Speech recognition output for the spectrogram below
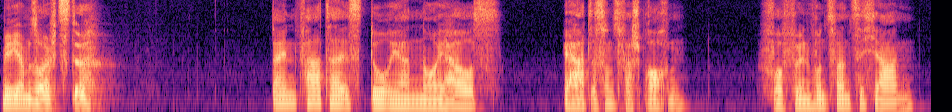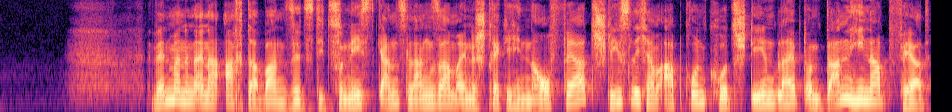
Miriam seufzte. Dein Vater ist Dorian Neuhaus, er hat es uns versprochen. Vor 25 Jahren. Wenn man in einer Achterbahn sitzt, die zunächst ganz langsam eine Strecke hinauffährt, schließlich am Abgrund kurz stehen bleibt und dann hinabfährt,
